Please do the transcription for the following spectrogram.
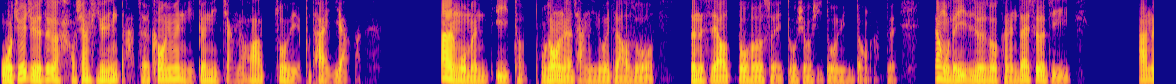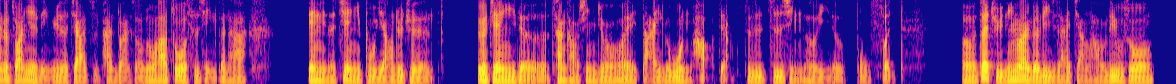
我就会觉得这个好像有点打折扣，因为你跟你讲的话做的也不太一样啊。当然，我们以普通人的常理都会知道，说真的是要多喝水、多休息、多运动啊。对，但我的意思就是说，可能在涉及他那个专业领域的价值判断的时候，如果他做的事情跟他给你的建议不一样，我就觉得这个建议的参考性就会打一个问号。这样，这是知行合一的部分。呃，再举另外一个例子来讲，好，例如说，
